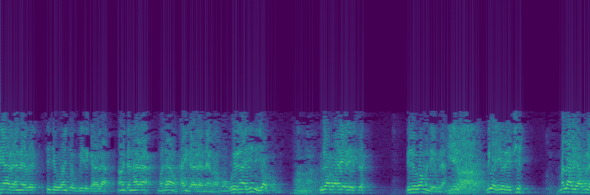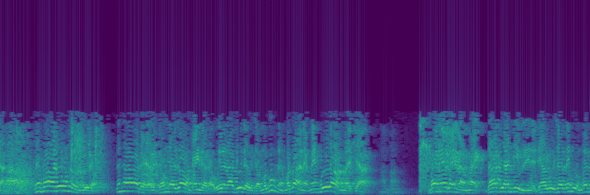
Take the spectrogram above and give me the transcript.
များတာနဲ့ပဲစစ်ချုပ်ဝမ်းချုပ်ပြီးဒီကလာဟောတဏှာကမလန်းခိုင်းတာနဲ့ကဟိုဝေဒနာကြီးတွေရောက်ကုန်မှန်ပါဒုရပါလေးတွေဆွဲဒီလိုကောမနေဘူးလားမြင်ပါမိရကျိုးတွေဖြစ်မလာကြဘူးလားဒါဘာလို့လဲလို့တော့ တဏှာကတည်းကဒေါညာဆောင်ခိုင်းတာကဝေဒနာဖြစ်တယ်ဆိုတာမကုနဲ့မကနဲ့မင်းငွေရမရှာမှန်ပါမင်းနဲ့ခိုင်းတာမိုက်ဒါပြန်ကြည့်မနေနဲ့ဒါကိုစားသိမ်းဖို့မင်းမ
